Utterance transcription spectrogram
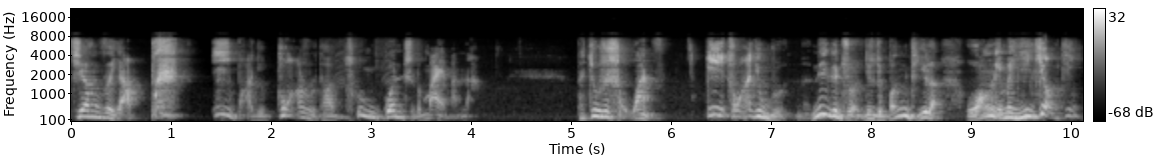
姜子牙啪一把就抓住他寸关尺的脉门呐，那就是手腕子，一抓就准了，那个准劲就甭提了，往里面一较劲，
